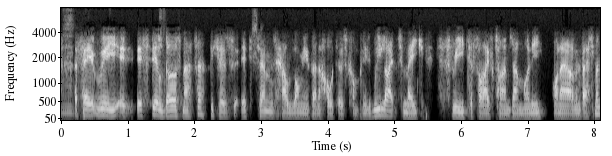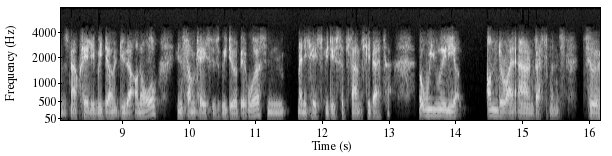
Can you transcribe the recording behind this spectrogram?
mm. I say it really, it, it, still does matter because it determines how long you're going to hold those companies. We like to make three to five times our money on our investments. Now, clearly, we don't do that on all. In some cases, we do a bit worse. In many cases, we do substantially better. But we really underwrite our investments to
